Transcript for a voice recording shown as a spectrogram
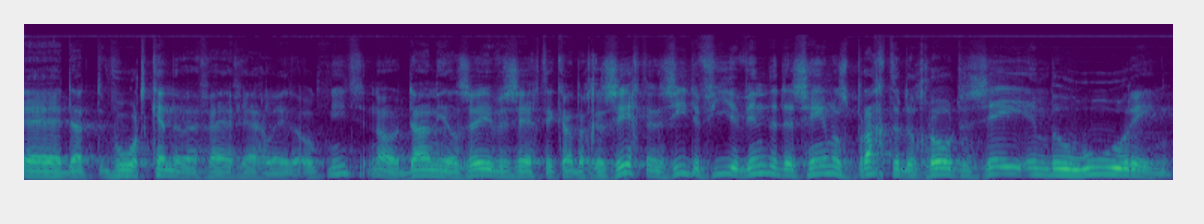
Eh, dat woord kenden wij vijf jaar geleden ook niet. Nou, Daniel 7 zegt, ik had een gezicht en zie de vier winden des hemels brachten de grote zee in beroering.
